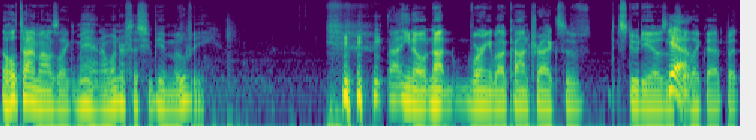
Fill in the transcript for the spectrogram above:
The whole time I was like, man, I wonder if this should be a movie. Uh, you know, not worrying about contracts of studios and Yeah. shit like that, but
